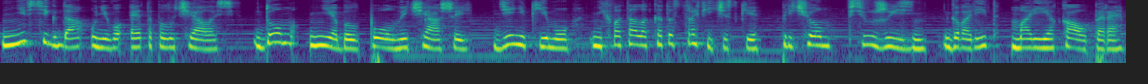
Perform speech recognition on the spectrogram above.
Не всегда у него это получалось. Дом не был полной чашей, денег ему не хватало катастрофически, причем всю жизнь, говорит Мария Каупере.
